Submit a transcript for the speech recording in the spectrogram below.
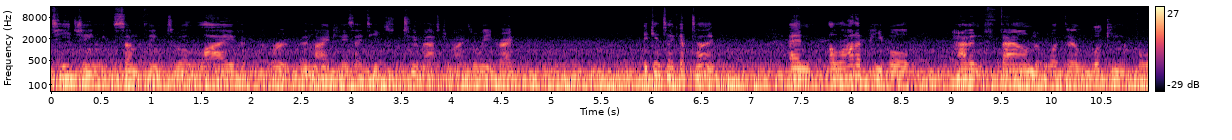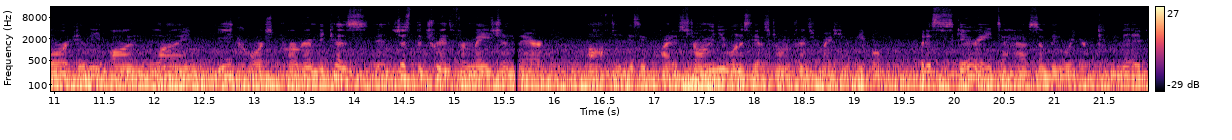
teaching something to a live group, in my case, I teach two masterminds a week, right? It can take up time. And a lot of people haven't found what they're looking for in the online e-course program because it's just the transformation there often isn't quite as strong and you want to see that strong transformation in people. But it's scary to have something where you're committed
